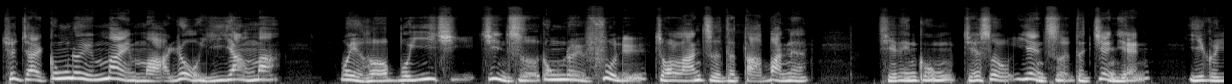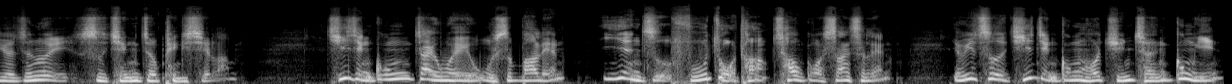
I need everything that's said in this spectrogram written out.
却在宫内卖马肉一样吗？为何不一起禁止宫内妇女做男子的打扮呢？”齐灵公接受晏子的谏言。一个月之内，事情就平息了。齐景公在位五十八年，晏子辅佐他超过三十年。有一次，齐景公和群臣共饮，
